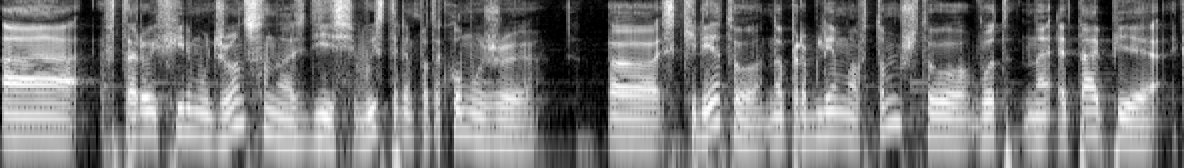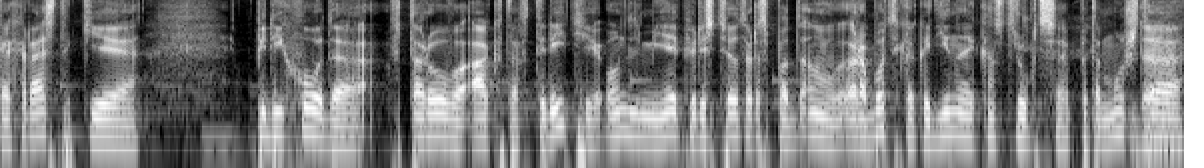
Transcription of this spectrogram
А второй фильм у Джонсона здесь выстроен по такому же э, скелету, но проблема в том, что вот на этапе как раз-таки перехода второго акта в третий, он для меня перестает распад... ну, работать как единая конструкция, потому что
